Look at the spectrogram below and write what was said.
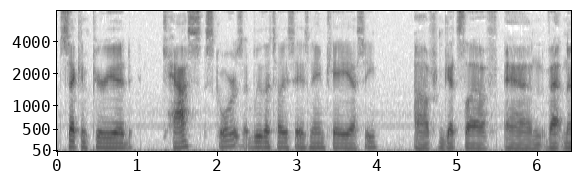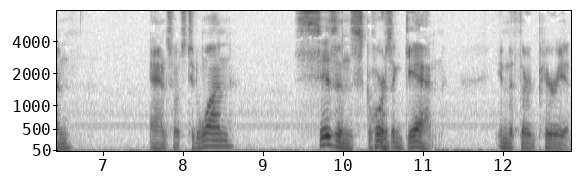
second period, Cass scores. I believe that's how you say his name, K A S E, uh, from Getzlaf and Vatanen, and so it's two to one. Sissons scores again in the third period,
